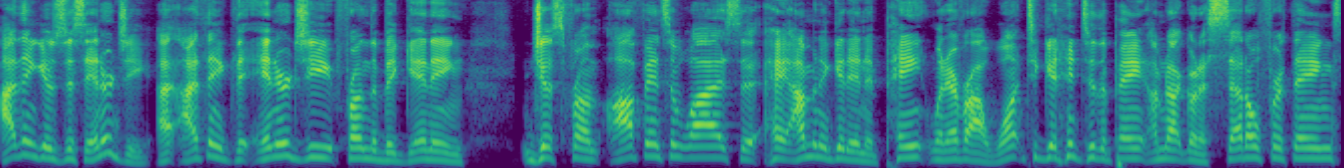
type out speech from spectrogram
I think it was just energy. I, I think the energy from the beginning, just from offensive wise, to, hey, I'm going to get in and paint whenever I want to get into the paint. I'm not going to settle for things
